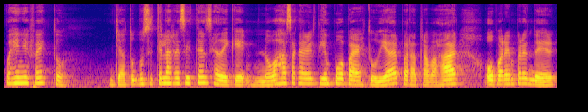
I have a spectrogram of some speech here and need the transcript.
Pues en efecto, ya tú pusiste la resistencia de que no vas a sacar el tiempo para estudiar, para trabajar o para emprender,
